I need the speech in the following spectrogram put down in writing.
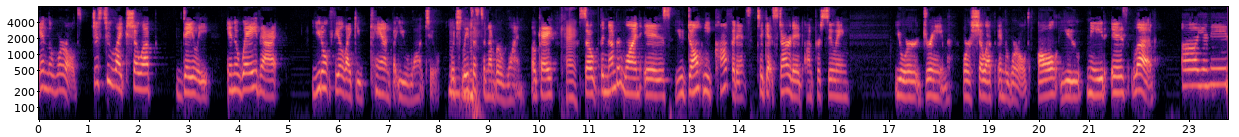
in the world, just to like show up daily in a way that you don't feel like you can, but you want to, which mm-hmm. leads us to number one. Okay. Okay. So the number one is you don't need confidence to get started on pursuing your dream or show up in the world. All you need is love. All you need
